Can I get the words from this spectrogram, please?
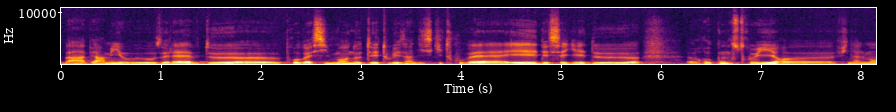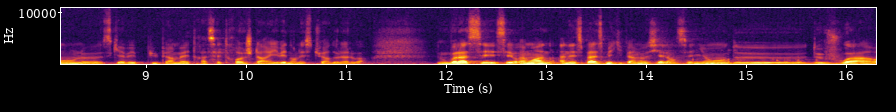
bah, a permis aux, élèves de progressivement noter tous les indices qu'ils trouvaient et d'essayer de reconstruire euh, finalement ce qui avait pu permettre à cette roche d'arriver dans l'estuaire de la Loire. Donc voilà, c'est vraiment un, espace, mais qui permet aussi à l'enseignant de, voir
